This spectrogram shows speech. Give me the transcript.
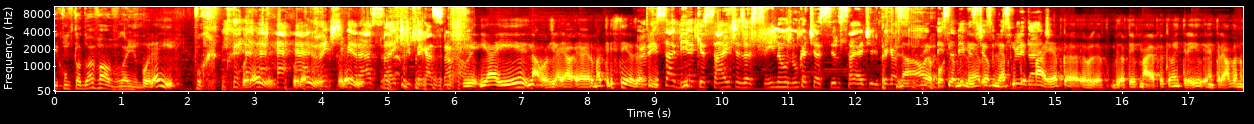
e computador a válvula ainda. Por aí. Por... por aí, por aí. Antes por de aí. virar site de pegação. E, e, aí, não, já era uma tristeza. Eu assim. nem sabia que sites assim não, nunca tinha sido site de pegação. Não, é porque eu me lembro, eu me lembro que teve uma época, eu, eu, teve uma época que eu entrei, eu entrava no,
